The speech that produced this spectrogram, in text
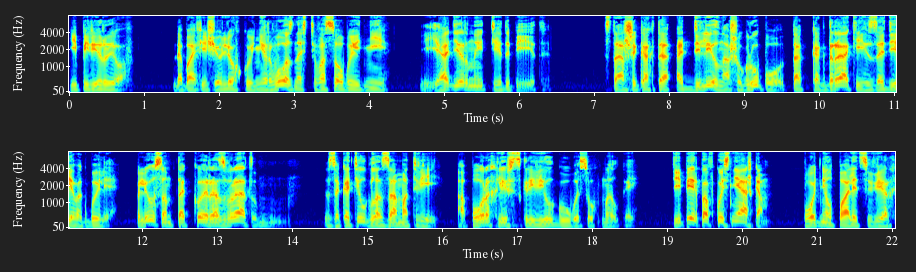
и перерывов. Добавь еще легкую нервозность в особые дни. Ядерный тидбит. Старший как-то отделил нашу группу, так как драки из-за девок были. Плюсом такой разврат... Закатил глаза Матвей, а порох лишь скривил губы с ухмылкой. «Теперь по вкусняшкам!» Поднял палец вверх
